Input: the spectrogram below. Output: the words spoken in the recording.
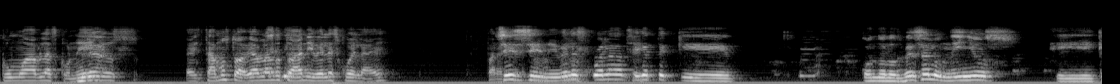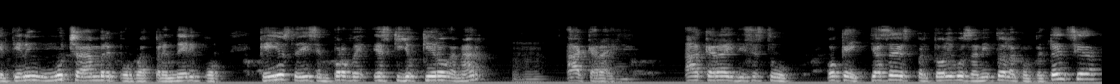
¿Cómo hablas con ellos? Estamos todavía hablando todavía a nivel escuela, ¿eh? sí, sí, sí, nivel escuela, fíjate que cuando los ves a los niños eh, que tienen mucha hambre por aprender y por que ellos te dicen, profe, es que yo quiero ganar, ah, caray, ah, caray, dices tú, ok, ya se despertó el gusanito de la competencia,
